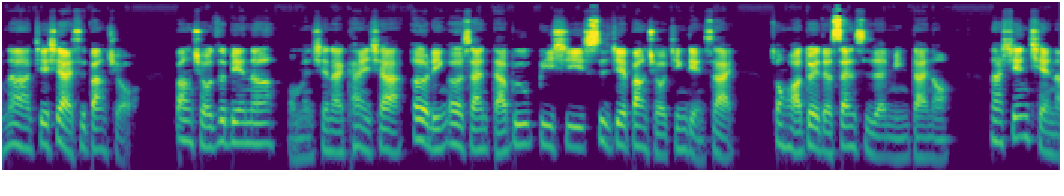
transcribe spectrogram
那接下来是棒球。棒球这边呢，我们先来看一下二零二三 WBC 世界棒球经典赛中华队的三十人名单哦。那先前呢，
